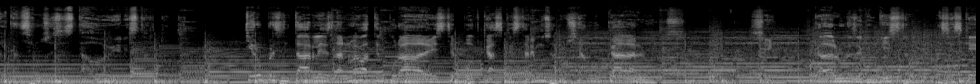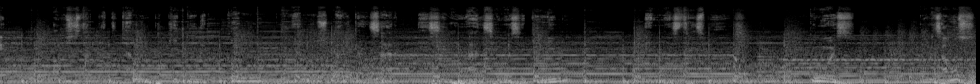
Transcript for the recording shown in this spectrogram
alcancemos ese estado de bienestar total. Quiero presentarles la nueva temporada de este podcast que estaremos anunciando cada lunes. Sí, cada lunes de conquista. Así es que vamos a estar platicando un poquito de cómo podemos alcanzar ese balance o ese equilibrio en nuestras vidas. ¿Cómo es? ¿Comenzamos?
